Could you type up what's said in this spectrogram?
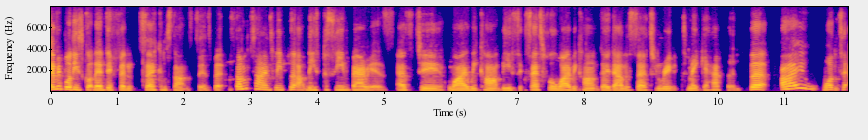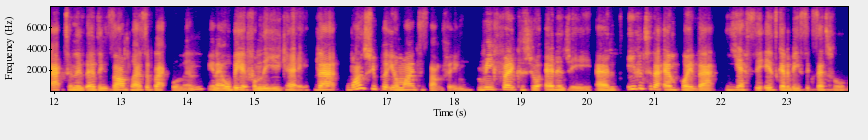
everybody's got their different circumstances, but sometimes we put up these perceived barriers as to why we can't be successful, why we can't go down a certain route to make it happen. But I want to act as an example as a Black woman, you know, albeit from the UK, that once you put your mind to something, refocus your energy, and even to that end point that, yes, it is going to be successful,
